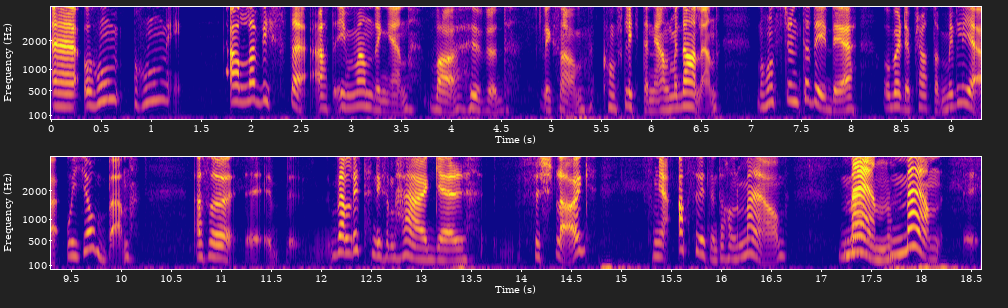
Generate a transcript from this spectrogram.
Eh, och hon, hon, alla visste att invandringen var huvud, liksom, konflikten i Almedalen. Men hon struntade i det och började prata om miljö och jobben. Alltså eh, väldigt liksom högerförslag som jag absolut inte håller med om. Men. men eh,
